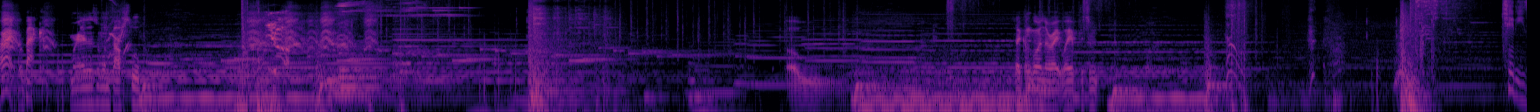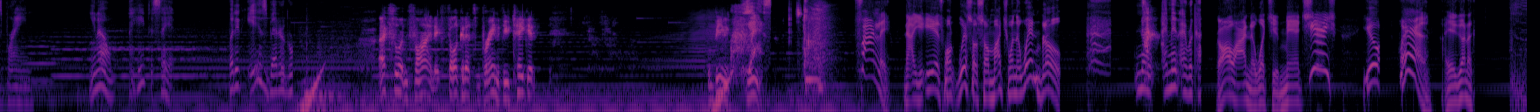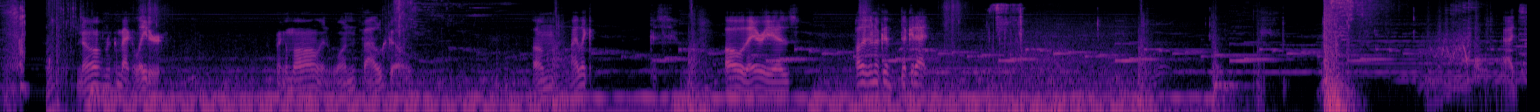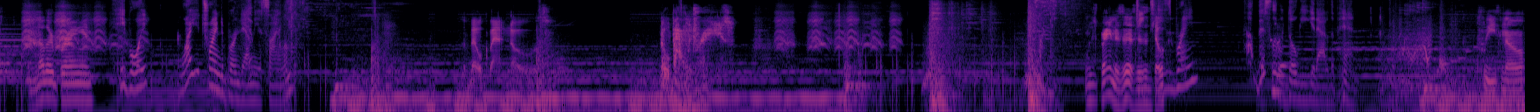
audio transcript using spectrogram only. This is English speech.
Alright, we're back. We're gonna do this one foul swoop. Yeah! Oh. It's like I'm going the right way for some. Kitty's brain. You know, I hate to say it, but it is better. Gr- Excellent find. A fellow cadet's brain. If you take it. We're being creeped. Yes. Finally! Now your ears won't whistle so much when the wind blows. No, I meant I reco- Oh, I know what you meant. Sheesh! You. Well, are you gonna. No, I'm gonna come back later. Bring them all in one foul go. Um, I like. 'cause- Oh, there he is. Oh, there's another ca- the cadet. That's another brain. Hey, boy, why are you trying to burn down the asylum? The milkman knows. No boundaries. Whose brain is this? Is it? Kitty's brain? How'd this little doggy get out of the pen? Please no.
